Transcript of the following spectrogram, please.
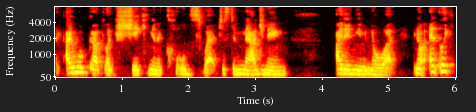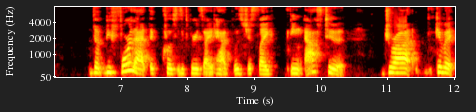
Like I woke up like shaking in a cold sweat, just imagining I didn't even know what, you know, and like the before that, the closest experience I had had was just like being asked to draw, give a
